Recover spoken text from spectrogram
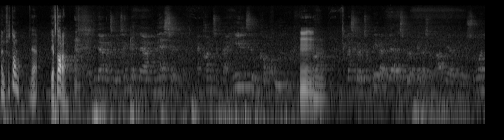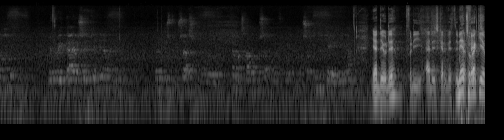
Men forstår du? Ja. Jeg forstår dig. De der, man skal jo tænke, den der masse af content, der hele tiden kommer ud. Mm. Der skal jo etablere, at der adskiller Peter, som bare bliver snor lige. Men du ved, der jo så igen det der med, men hvis du så skruede 35 procent ned for det, og så udgav mere, Ja, det er jo det. Fordi er det, skal det, hvis det er Netto, hvad perfekt, giver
